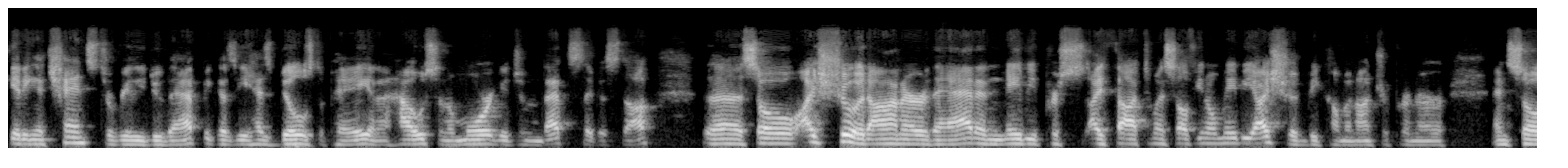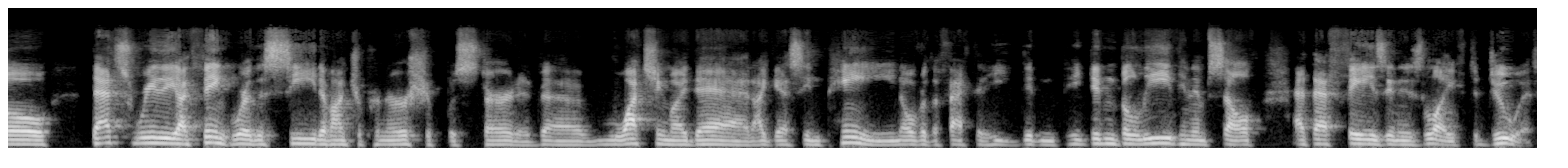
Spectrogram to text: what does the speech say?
getting a chance to really do that because he has bills to pay and a house and a mortgage and that type of stuff. Uh, so I should honor that and maybe pers- I thought to myself, you know, maybe I should become an entrepreneur, and so that's really, I think, where the seed of entrepreneurship was started. Uh, watching my dad, I guess, in pain over the fact that he didn't he didn't believe in himself at that phase in his life to do it.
